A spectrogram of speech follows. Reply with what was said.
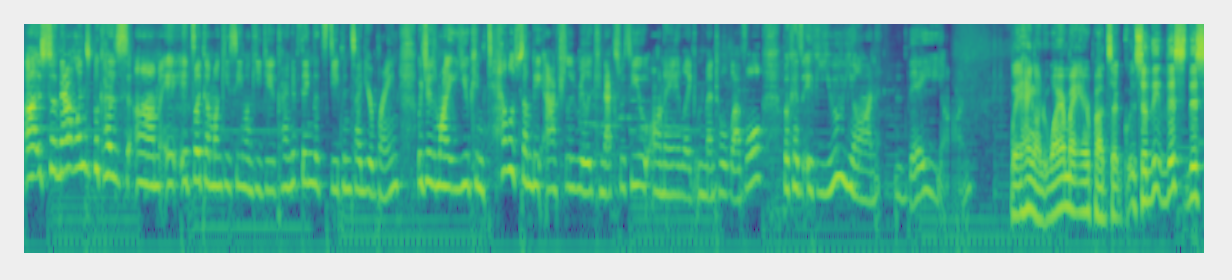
Uh, so that one's because um, it, it's like a monkey see, monkey do kind of thing that's deep inside your brain, which is why you can tell if somebody actually really connects with you on a like mental level. Because if you yawn, they yawn. Wait, hang on. Why are my AirPods so? So th- this this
